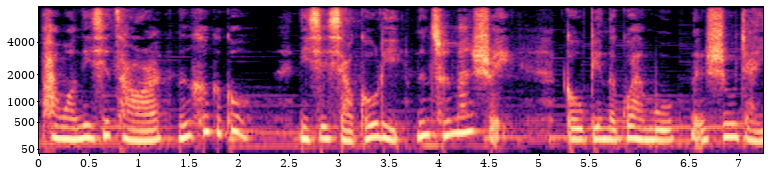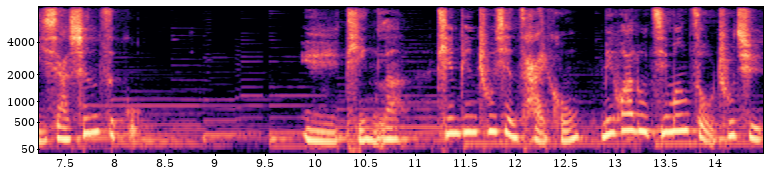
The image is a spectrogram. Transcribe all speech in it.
盼望那些草儿能喝个够，那些小沟里能存满水，沟边的灌木能舒展一下身子骨。雨停了，天边出现彩虹，梅花鹿急忙走出去，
